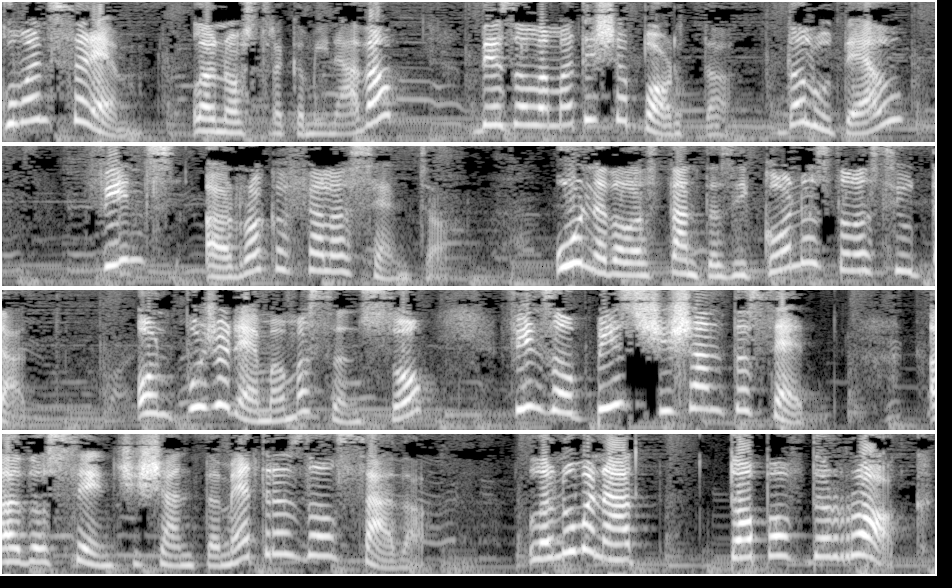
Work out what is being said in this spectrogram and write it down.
Començarem la nostra caminada des de la mateixa porta de l'hotel fins a Rockefeller Center, una de les tantes icones de la ciutat, on pujarem amb ascensor fins al pis 67, a 260 metres d'alçada, l'anomenat Top of the Rock,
